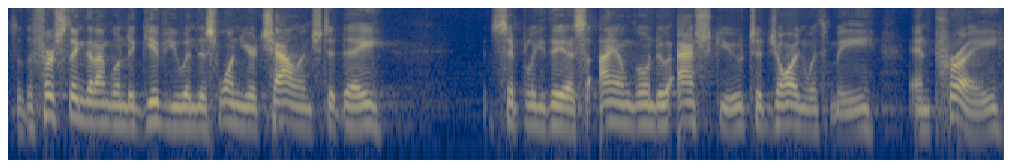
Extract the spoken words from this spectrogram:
So the first thing that I'm going to give you in this one-year challenge today is simply this. I am going to ask you to join with me and pray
